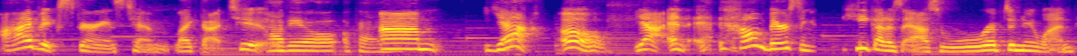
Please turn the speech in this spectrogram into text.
I've experienced him like that too. Have you? Okay. Um, yeah. Oh, yeah. And uh, how embarrassing. He got his ass ripped a new one.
